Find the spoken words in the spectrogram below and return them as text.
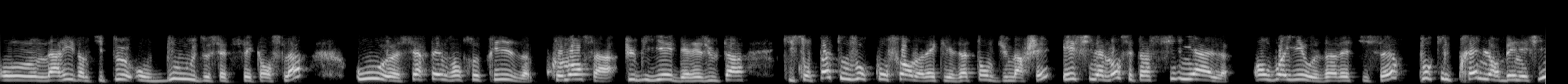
on arrive un petit peu au bout de cette séquence-là, où euh, certaines entreprises commencent à publier des résultats qui sont pas toujours conformes avec les attentes du marché. Et finalement, c'est un signal envoyé aux investisseurs pour qu'ils prennent leurs bénéfices.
